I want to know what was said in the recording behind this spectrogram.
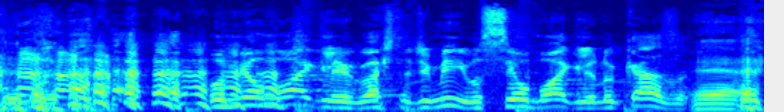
o meu Mogli gosta de mim? O seu Mogli, no caso? É.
